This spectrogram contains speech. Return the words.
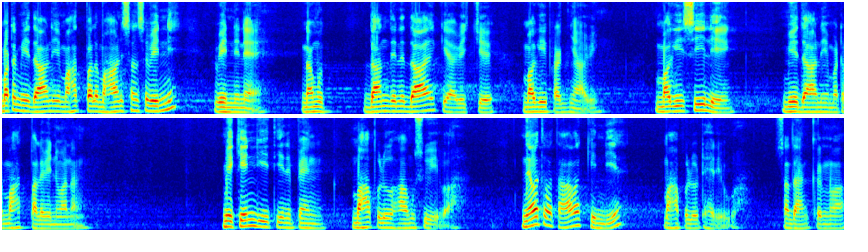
මට මේ දානයේ මහත්ඵල මහානිසංස වෙන්නේ වෙන්න නෑ. නමුත් දන් දෙන දායකයා වෙච්ච මගේ ප්‍රඥාවෙන්. මගේ සීලයෙන් මේ දානය මට මහත් පල වෙනවනං. මේ කෙන්ඩිය තියෙන පැන් මහපොලෝ හාමුසු ඒවා. නැවතවතාවක් කෙන්ඩිය මහපොලොට හැරෙව්වා. සඳහන් කරනවා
